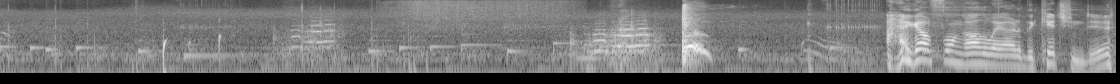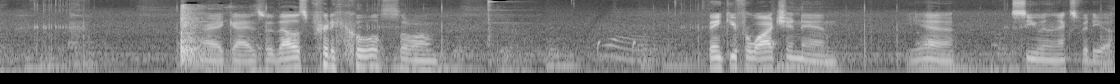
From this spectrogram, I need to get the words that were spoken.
I got flung all the way out of the kitchen, dude. Alright guys, so that was pretty cool, so um thank you for watching and yeah, see you in the next video.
